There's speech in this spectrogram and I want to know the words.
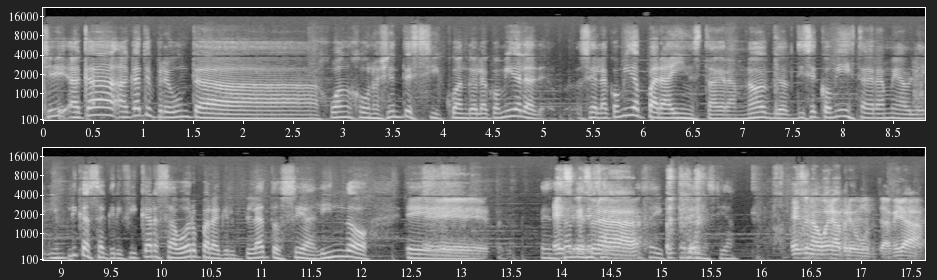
Sí, acá, acá te pregunta Juanjo, un oyente, si cuando la comida, la- o sea, la comida para Instagram, ¿no? Dice comida instagramable, ¿implica sacrificar sabor para que el plato sea lindo? Eh, Eh, es una- esa diferencia. Es una buena pregunta. Mira,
